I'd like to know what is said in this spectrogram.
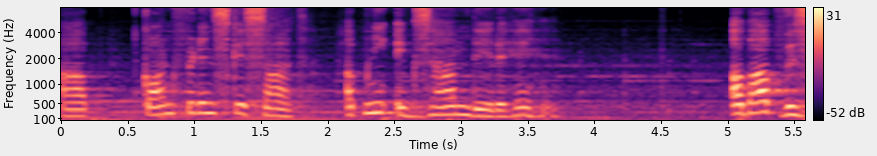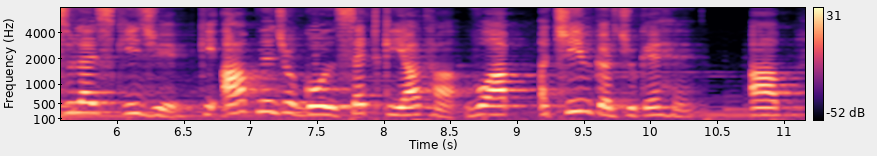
आप कॉन्फिडेंस के साथ अपनी एग्ज़ाम दे रहे हैं। अब आप विजुलाइज कीजिए कि आपने जो गोल सेट किया था, वो आप अचीव कर चुके हैं। आप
